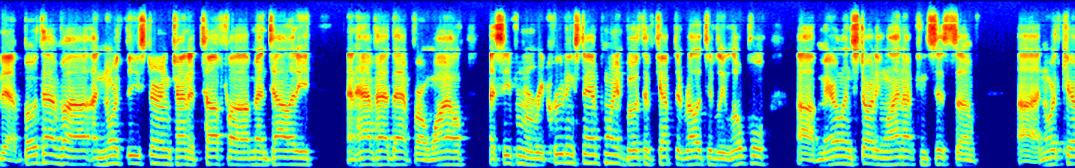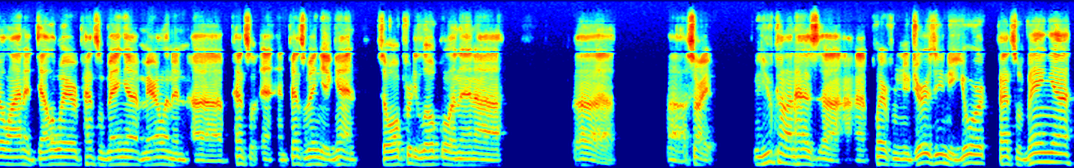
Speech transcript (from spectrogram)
yeah, both have uh, a northeastern kind of tough uh, mentality and have had that for a while. I see from a recruiting standpoint, both have kept it relatively local. Uh, Maryland's starting lineup consists of uh, North Carolina, Delaware, Pennsylvania, Maryland, and uh, Pencil and Pennsylvania again. So all pretty local. And then, uh, sorry, UConn has a player from New Jersey, New York, Pennsylvania,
